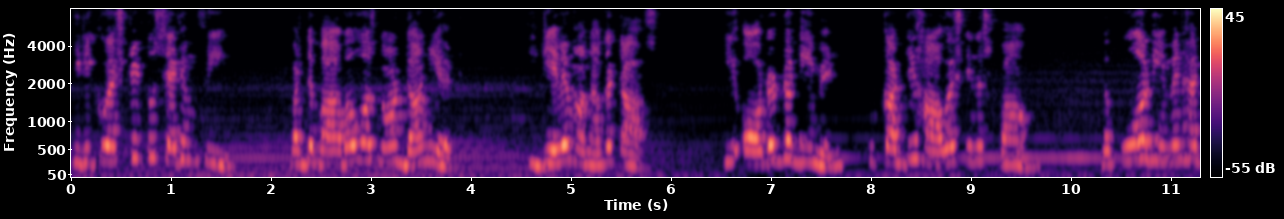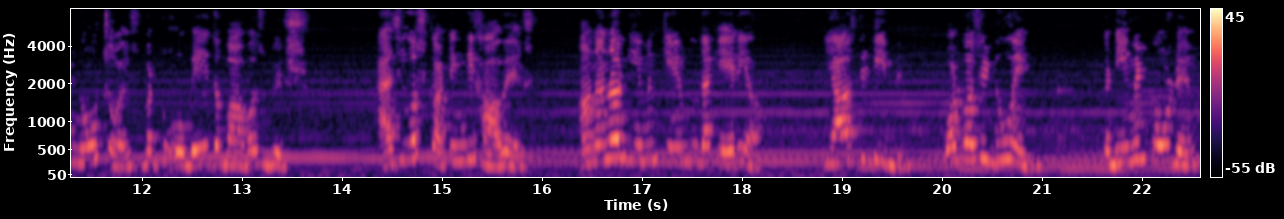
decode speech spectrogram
He requested to set him free, but the barber was not done yet. He gave him another task. He ordered the demon to cut the harvest in his farm. The poor demon had no choice but to obey the barber's wish. As he was cutting the harvest, another demon came to that area. He asked the demon what was he doing. The demon told him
